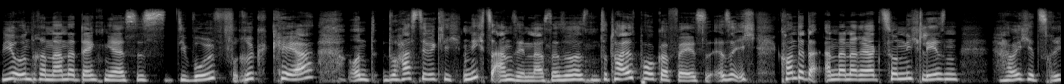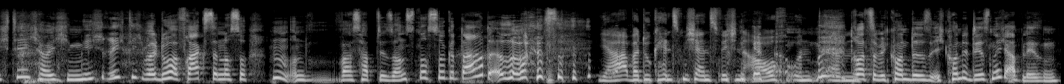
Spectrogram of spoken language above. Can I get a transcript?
wir untereinander denken ja, es ist die Wolf-Rückkehr und du hast dir wirklich nichts ansehen lassen. Also du hast ein totales Pokerface. Also ich konnte an deiner Reaktion nicht lesen, habe ich jetzt richtig, habe ich nicht richtig, weil du fragst dann noch so, hm, und was habt ihr sonst noch so gedacht? Also du, Ja, aber du kennst mich ja inzwischen auch und ähm, trotzdem, ich konnte, ich konnte dir es nicht ablesen.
